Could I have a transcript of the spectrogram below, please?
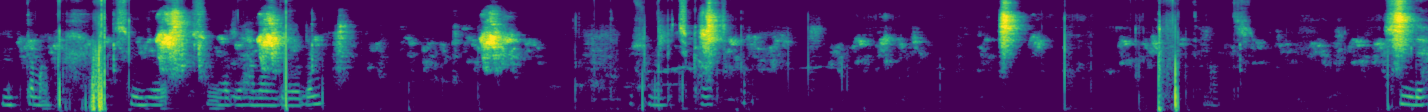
Hı, tamam. Şimdi şunları hemen giyelim. Şunu bir çıkartalım. Tamamdır. Şimdi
